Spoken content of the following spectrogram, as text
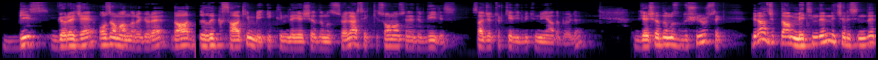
biz görece o zamanlara göre daha ılık, sakin bir iklimde yaşadığımızı söylersek ki son 10 senedir değiliz. Sadece Türkiye değil bütün dünyada böyle. Yaşadığımızı düşünürsek birazcık daha metinlerin içerisinde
